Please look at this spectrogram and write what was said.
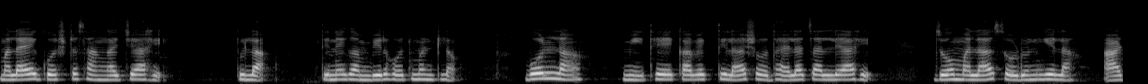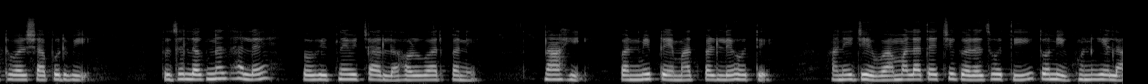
मला एक गोष्ट सांगायची आहे. तुला तिने गंभीर होत म्हटलं. बोल ना मी इथे एका व्यक्तीला शोधायला चालले आहे जो मला सोडून गेला आठ वर्षापूर्वी. तुझं लग्न झालंय? रोहितने विचारलं हळुवारपणे. नाही पण मी प्रेमात पडले होते आणि जेव्हा मला त्याची गरज होती तो निघून गेला.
